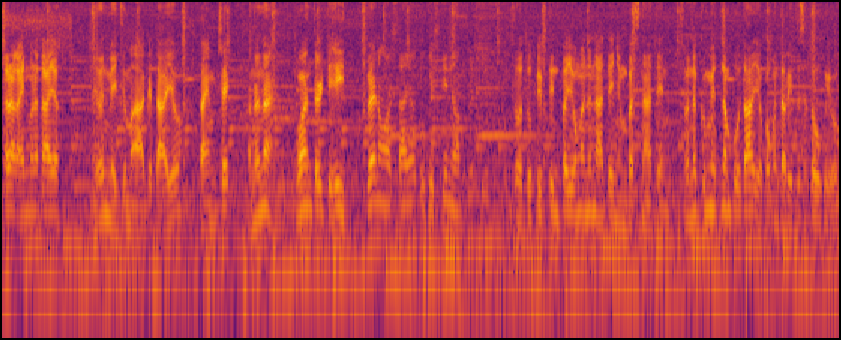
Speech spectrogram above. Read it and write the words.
Tara, kain muna tayo. Ayun, medyo maaga tayo. Time check. Ano na? 1.38. Kuya, anong oras tayo? 2.15, no? So, 2.15 pa yung ano natin, yung bus natin. So, nag-commute lang po tayo papunta rito sa Tokyo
